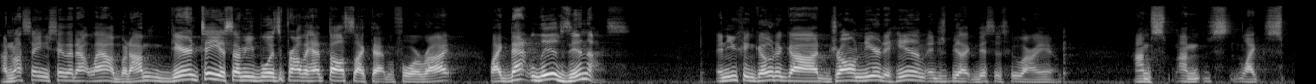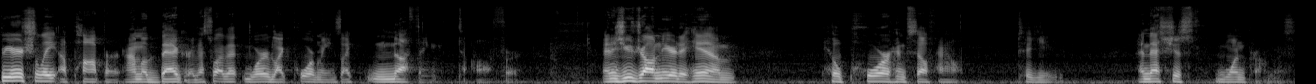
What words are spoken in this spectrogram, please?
I'm not saying you say that out loud, but I'm guarantee you some of you boys have probably had thoughts like that before, right? Like that lives in us. And you can go to God, draw near to Him, and just be like, this is who I am. I'm, I'm like spiritually a pauper. I'm a beggar. That's why that word like poor means, like nothing to offer. And as you draw near to Him, He'll pour Himself out to you. And that's just one promise.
